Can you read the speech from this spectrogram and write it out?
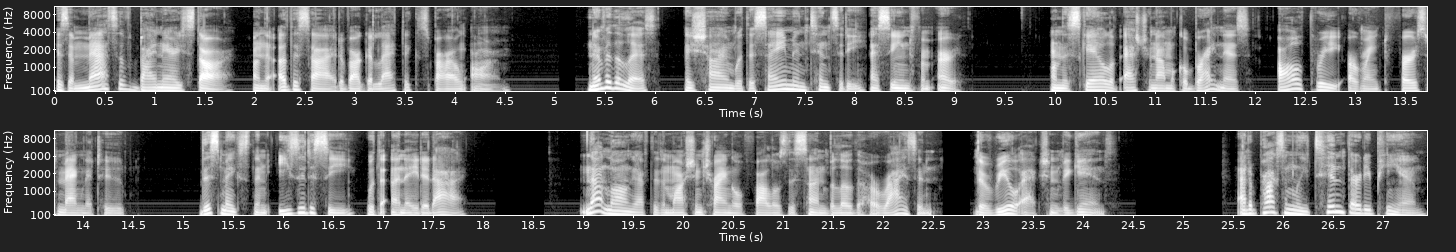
is a massive binary star on the other side of our galactic spiral arm. Nevertheless, they shine with the same intensity as seen from Earth. On the scale of astronomical brightness, all three are ranked first magnitude. This makes them easy to see with the unaided eye. Not long after the Martian triangle follows the sun below the horizon, the real action begins. At approximately 10:30 p.m.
